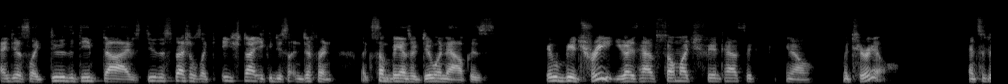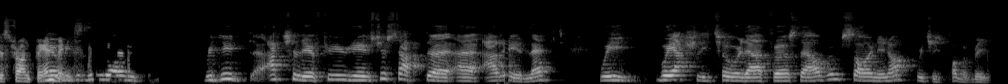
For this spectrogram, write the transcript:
and just like do the deep dives, do the specials. Like each night, you could do something different, like some bands are doing now, because it would be a treat. You guys have so much fantastic, you know, material, and such a strong fan yeah, base. We, we, um, we, did actually a few years just after uh, Ali had left. We we actually toured our first album, Signing Off, which is probably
